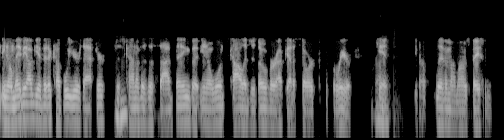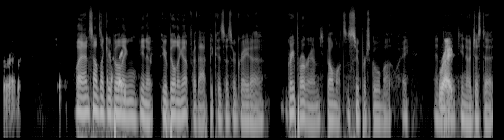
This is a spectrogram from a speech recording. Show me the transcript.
you know, maybe I'll give it a couple years after, just mm-hmm. kind of as a side thing. But, you know, once college is over, I've got to start a career. Right. Can't, you know, live in my mom's basement forever. Well, and it sounds like you're building, you know, you're building up for that because those are great, uh, great programs. Belmont's a super school, by the way, and right, you know, just to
